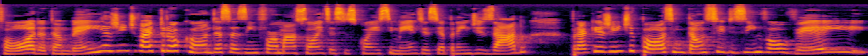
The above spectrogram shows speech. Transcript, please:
fora também, e a gente vai trocando essas informações, esses conhecimentos, esse aprendizado, para que a gente possa, então, se desenvolver e,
